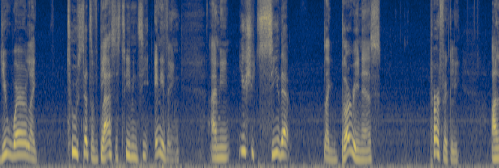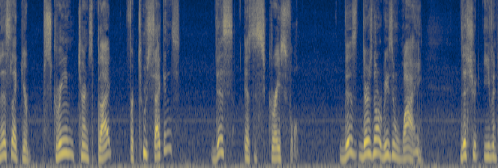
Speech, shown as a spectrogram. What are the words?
you wear like two sets of glasses to even see anything. I mean, you should see that like blurriness perfectly. Unless like your screen turns black for 2 seconds, this is disgraceful. This there's no reason why this should even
